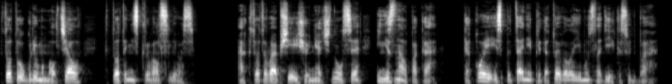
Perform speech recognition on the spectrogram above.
Кто-то угрюмо молчал, кто-то не скрывал слез, а кто-то вообще еще не очнулся и не знал пока, Какое испытание приготовила ему злодейка судьба?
